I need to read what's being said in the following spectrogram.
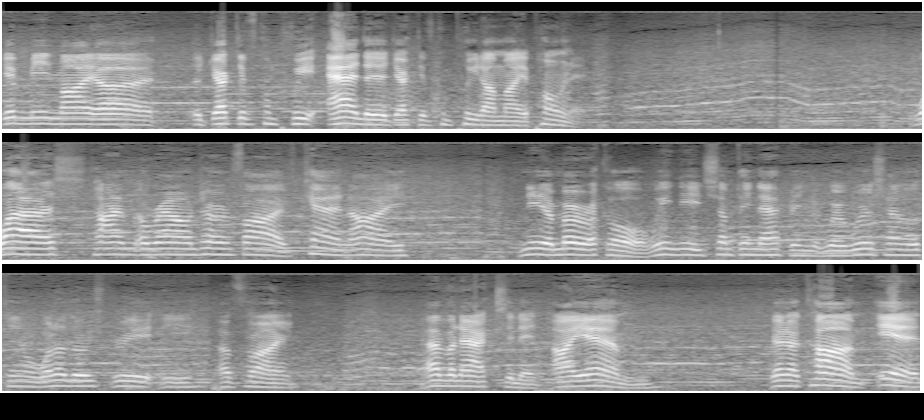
give me my uh, objective complete and the objective complete on my opponent. Last time around turn 5, can I need a miracle? We need something to happen where Lewis Hamilton or one of those three uh, up front have an accident. I am gonna come in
